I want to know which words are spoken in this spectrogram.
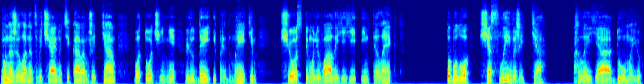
Вона жила надзвичайно цікавим життям в оточенні людей і предметів, що стимулювали її інтелект. То було щасливе життя, але я думаю,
